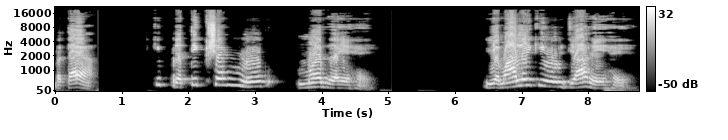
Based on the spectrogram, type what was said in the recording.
बताया कि प्रतिक्षण लोग मर रहे हैं। यमालय की ओर जा रहे हैं।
